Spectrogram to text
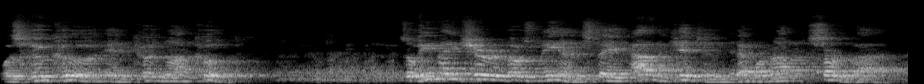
was who could and could not cook. So he made sure those men stayed out of the kitchen that were not certified.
